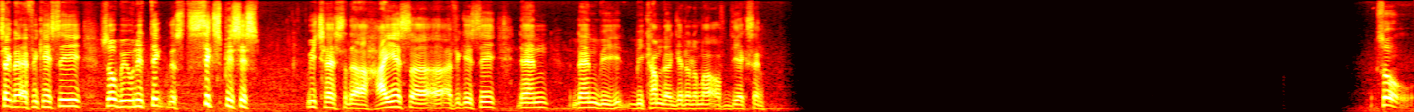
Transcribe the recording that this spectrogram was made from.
check the efficacy. So we only take the six species which has the highest uh, uh, efficacy, then, then we become the Ganoderma of DXN. So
